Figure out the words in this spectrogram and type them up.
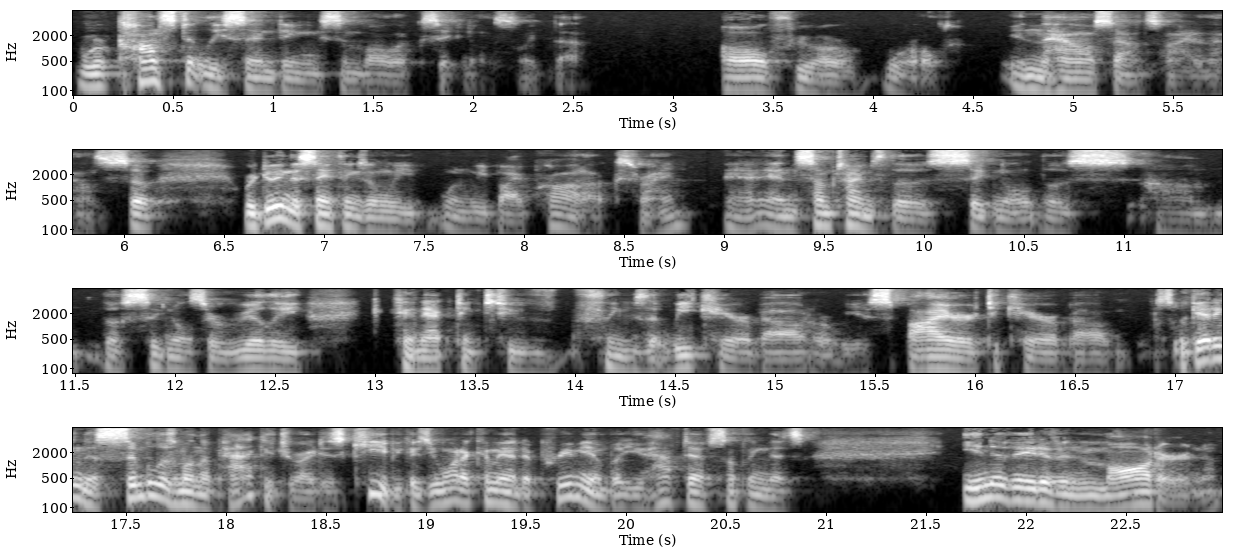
we're constantly sending symbolic signals like that all through our world in the house outside of the house. So we're doing the same things when we when we buy products right? And, and sometimes those signal those um, those signals are really connecting to things that we care about or we aspire to care about. So getting the symbolism on the package right is key because you want to command a premium but you have to have something that's innovative and modern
